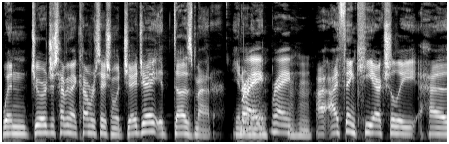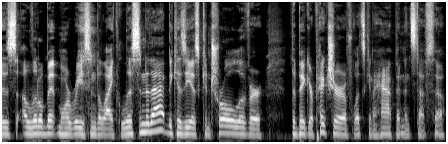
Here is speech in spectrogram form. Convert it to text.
When george is having that conversation with jj it does matter you know what I mean? right, right. I, I think he actually has a little bit more reason to like listen to that because he has control over the bigger picture of what's going to happen and stuff. So,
